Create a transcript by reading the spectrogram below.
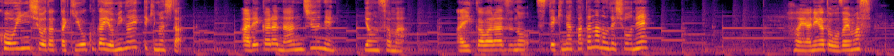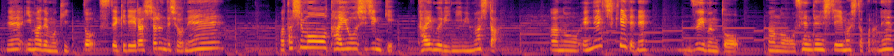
好印象だった記憶が蘇ってきました。あれから何十年、ヨン様。相変わらずの素敵な方なのでしょうね。はい、ありがとうございます。ね、今でもきっと素敵でいらっしゃるんでしょうね。私も太陽詩人記、タイムリーに見ました。あの、NHK でね、随分と、あの、宣伝していましたからね。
